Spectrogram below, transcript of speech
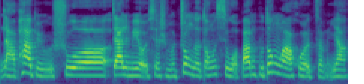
哪怕比如说家里面有一些什么重的东西我搬不动啊，或者怎么样，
